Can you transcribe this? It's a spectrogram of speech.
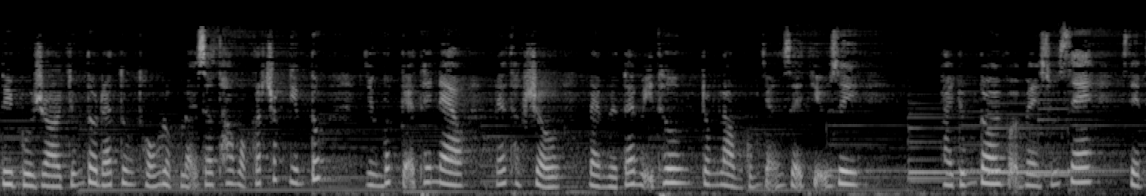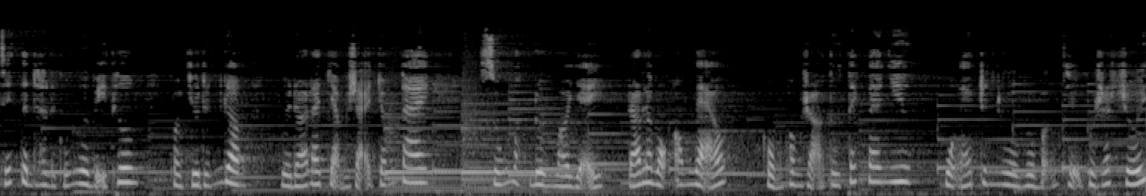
Tuy vừa rồi chúng tôi đã tuân thủ luật lệ giao thông một cách rất nghiêm túc, nhưng bất kể thế nào, nếu thật sự làm người ta bị thương, trong lòng cũng chẳng dễ chịu gì. Hai chúng tôi vội vàng xuống xe, xem xét tình hình của người bị thương, còn chưa đến gần, người đó đã chậm rãi chống tay, xuống mặt đường mò dậy, đó là một ông lão, cũng không rõ tu tét bao nhiêu, quần áo trên người vừa bẩn thỉu vừa rách rưới,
